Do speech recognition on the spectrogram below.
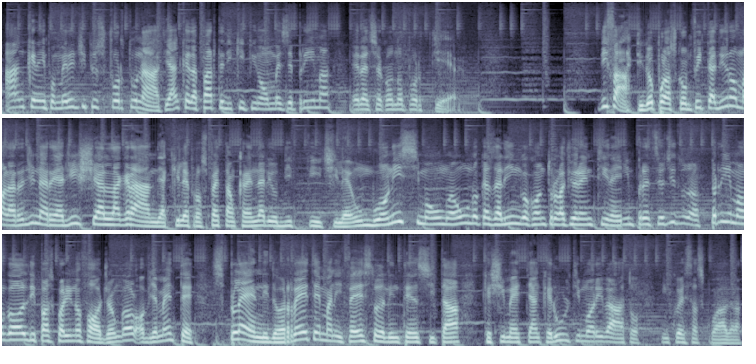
anche nei pomeriggi più sfortunati, anche da parte di chi fino a un mese prima era il secondo portiere. Difatti, dopo la sconfitta di Roma, la regina reagisce alla grande a chi le prospetta un calendario difficile. Un buonissimo 1-1 casalingo contro la Fiorentina, impreziosito dal primo gol di Pasqualino Foggia. Un gol ovviamente splendido, rete manifesto dell'intensità che ci mette anche l'ultimo arrivato in questa squadra.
